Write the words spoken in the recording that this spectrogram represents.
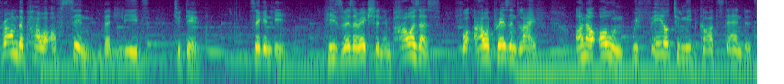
from the power of sin that leads to death. Secondly, his resurrection empowers us for our present life. On our own, we fail to meet God's standards.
